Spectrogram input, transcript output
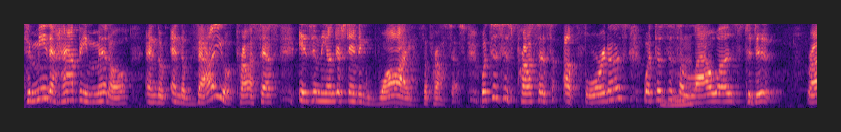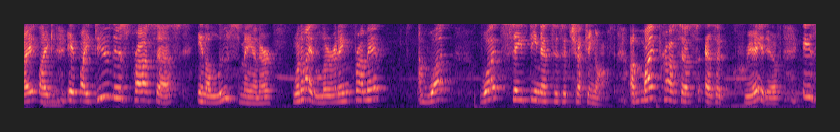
to me the happy middle and the and the value of process is in the understanding why the process. What does this process afford us? What does this mm-hmm. allow us to do? Right? Like mm-hmm. if I do this process in a loose manner, what am I learning from it? And what what safety nets is it checking off? Uh, my process as a creative is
